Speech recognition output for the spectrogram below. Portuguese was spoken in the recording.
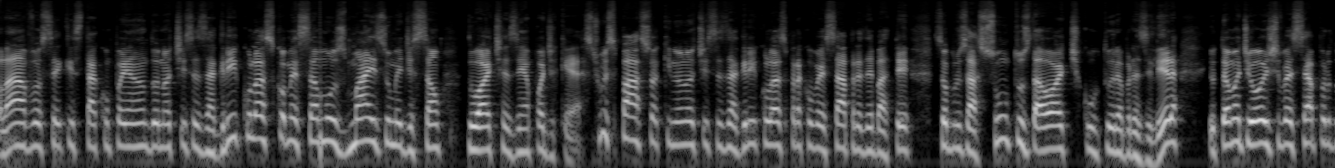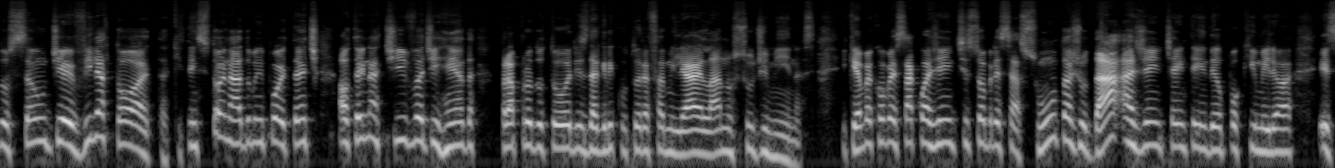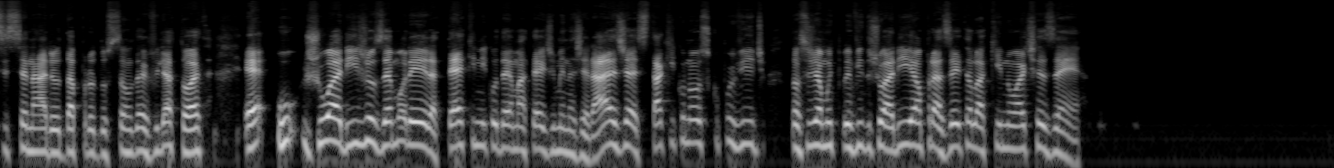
Olá, você que está acompanhando Notícias Agrícolas. Começamos mais uma edição do Horti Resenha Podcast. O espaço aqui no Notícias Agrícolas para conversar, para debater sobre os assuntos da horticultura brasileira. E o tema de hoje vai ser a produção de ervilha torta, que tem se tornado uma importante alternativa de renda para produtores da agricultura familiar lá no sul de Minas. E quem vai conversar com a gente sobre esse assunto, ajudar a gente a entender um pouquinho melhor esse cenário da produção da ervilha torta, é o Juari José Moreira, técnico da Emater de Minas Gerais, já está aqui conosco por vídeo. Então seja muito bem-vindo, Juari. É um prazer tê-lo aqui no Arte Resenha.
